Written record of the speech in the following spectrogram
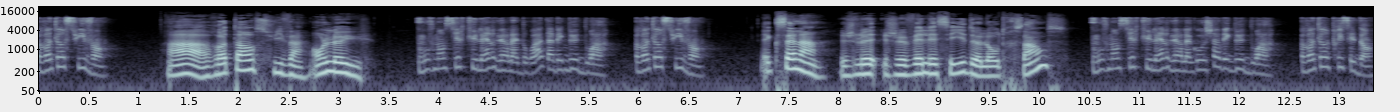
Rotor suivant. Ah, rotor suivant, on l'a eu. Mouvement circulaire vers la droite avec deux doigts. Rotor suivant. Excellent. Je, je vais l'essayer de l'autre sens. Mouvement circulaire vers la gauche avec deux doigts. Rotor précédent.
